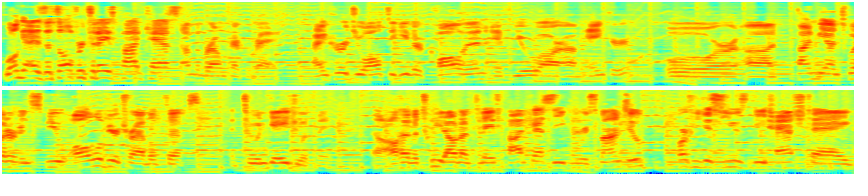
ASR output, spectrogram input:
Well, guys, that's all for today's podcast on the Brown Pepper Bag. I encourage you all to either call in if you are on Anchor or uh, find me on Twitter and spew all of your travel tips and to engage with me. Uh, I'll have a tweet out on today's podcast that you can respond to, or if you just use the hashtag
